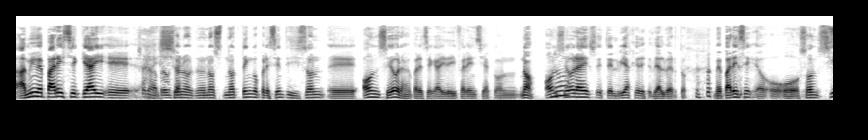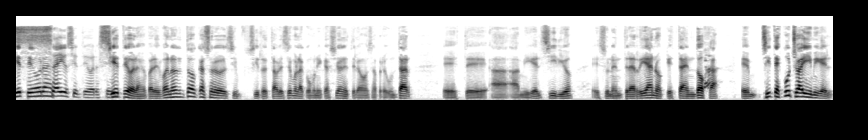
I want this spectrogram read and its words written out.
A mí me parece que hay, eh, yo, no, no, no, tengo presente si son eh, 11 horas, me parece que hay de diferencia con... No, 11 horas es este, el viaje de, Alberto. Me parece, o, son 7 horas... 6 o 7 horas. 7 horas me parece. Bueno, en todo caso, si, si restablecemos la comunicación, este le vamos a preguntar este, a, Miguel Sirio, es un entrerriano que está en Doha. Eh, sí te escucho ahí, Miguel.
